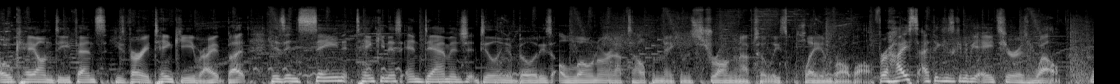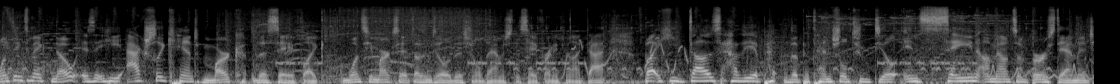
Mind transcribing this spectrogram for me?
okay on defense. He's very tanky, right? But his insane tankiness and damage dealing abilities alone are enough to help him make him strong enough to at least play in Brawl Ball. For Heist, I think he's going to be A tier as well. One thing to make note is that he actually can't mark the safe. Like once he marks it, it doesn't deal additional damage to the safe or anything like that. But he does have the, the potential to deal insane amounts of burst damage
